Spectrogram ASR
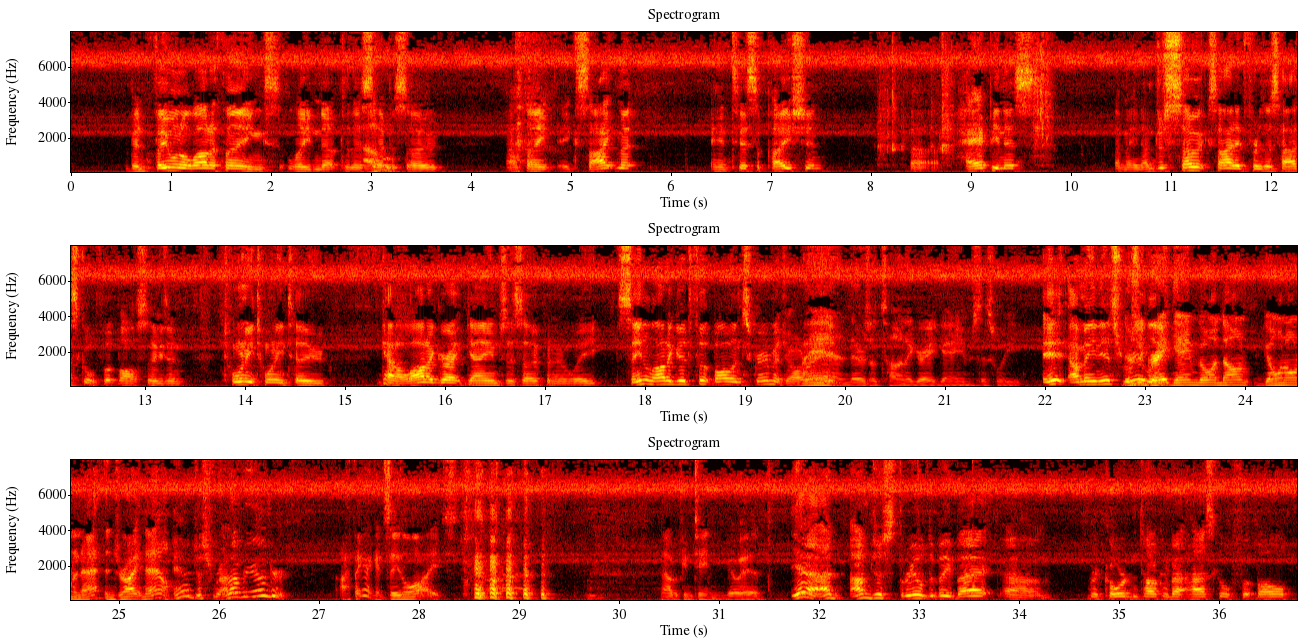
been feeling a lot of things leading up to this Oh. episode. I think excitement, anticipation, uh, happiness. I mean, I'm just so excited for this high school football season 2022. Got a lot of great games this opening week. Seen a lot of good football in scrimmage already. Man, there's a ton of great games this week. It, I mean, it's There's really a great game going on going on in Athens right now. Yeah, just right over yonder. I think I can see the lights. Now we continue. Go ahead. Yeah, I, I'm just thrilled to be back, um, recording, talking about high school football.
